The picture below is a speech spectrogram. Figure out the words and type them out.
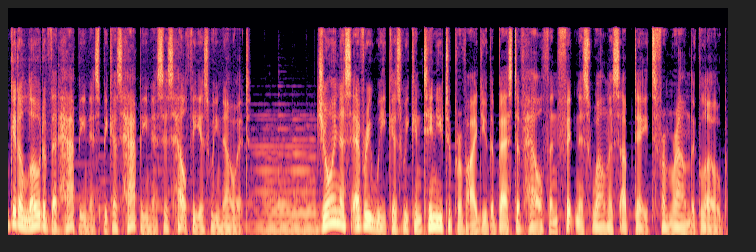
get a load of that happiness because happiness is healthy as we know it. Join us every week as we continue to provide you the best of health and fitness wellness updates from around the globe.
